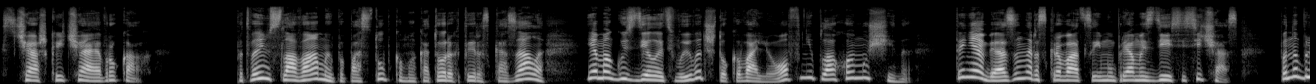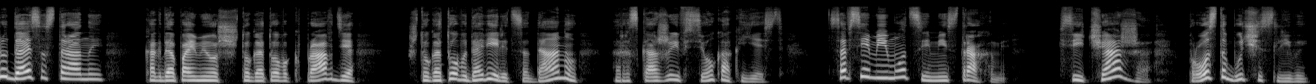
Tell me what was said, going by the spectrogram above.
с чашкой чая в руках. По твоим словам и по поступкам, о которых ты рассказала, я могу сделать вывод, что Ковалев неплохой мужчина. Ты не обязана раскрываться ему прямо здесь и сейчас. Понаблюдай со стороны. Когда поймешь, что готова к правде, что готова довериться Дану, расскажи все как есть, со всеми эмоциями и страхами. Сейчас же просто будь счастливой.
